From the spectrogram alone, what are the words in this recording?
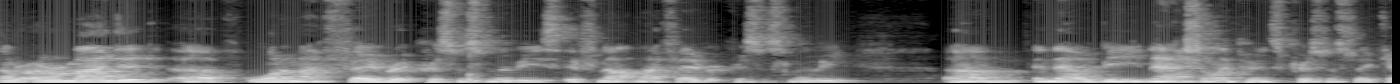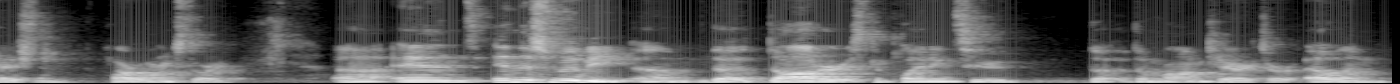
I'm, I'm reminded of one of my favorite Christmas movies, if not my favorite Christmas movie, um, and that would be National Lampoon's Christmas Vacation, heartwarming story. Uh, and in this movie, um, the daughter is complaining to the, the mom character, Ellen,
